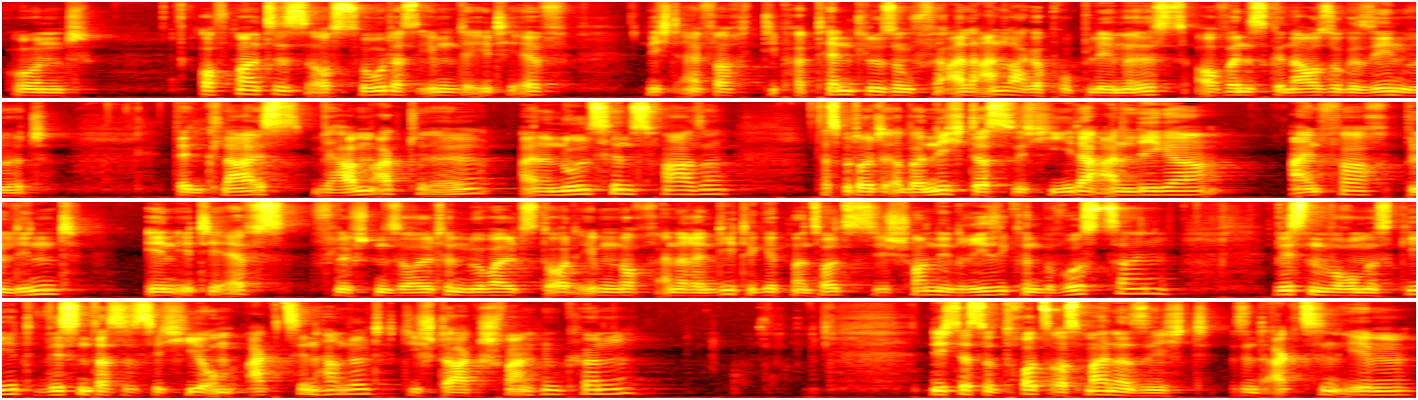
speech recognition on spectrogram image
Und oftmals ist es auch so, dass eben der ETF nicht einfach die Patentlösung für alle Anlageprobleme ist, auch wenn es genauso gesehen wird. Denn klar ist, wir haben aktuell eine Nullzinsphase. Das bedeutet aber nicht, dass sich jeder Anleger einfach blind in ETFs flüchten sollte, nur weil es dort eben noch eine Rendite gibt. Man sollte sich schon den Risiken bewusst sein, wissen, worum es geht, wissen, dass es sich hier um Aktien handelt, die stark schwanken können. Nichtsdestotrotz aus meiner Sicht sind Aktien eben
